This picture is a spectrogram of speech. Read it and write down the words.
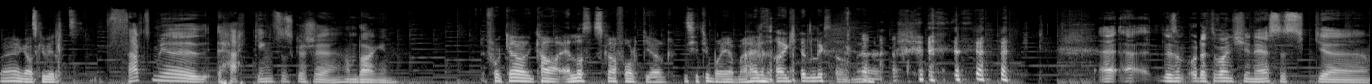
Det er ganske vilt. Fælt mye hacking som skal skje om dagen. For hva, hva ellers skal folk gjøre? De sitter jo bare hjemme hele dagen, liksom. Eh, Eh, liksom, og dette var en kinesisk eh,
